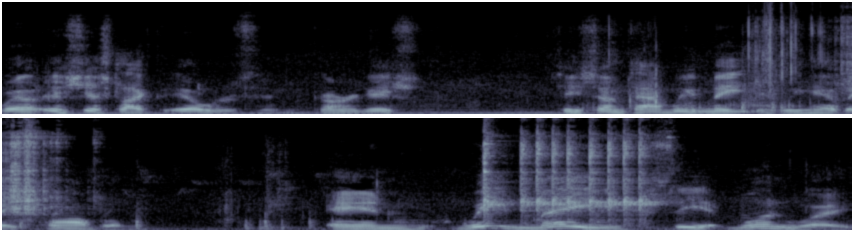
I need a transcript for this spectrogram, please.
Well, it's just like the elders in the congregation. See, sometimes we meet and we have a problem, and we may see it one way,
